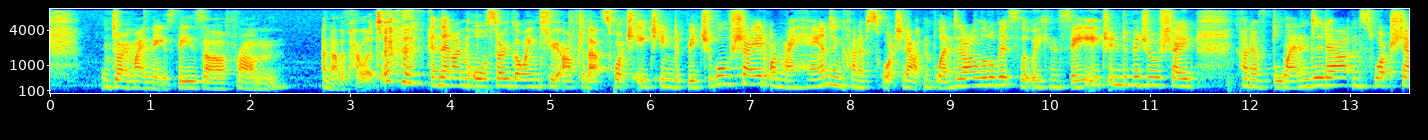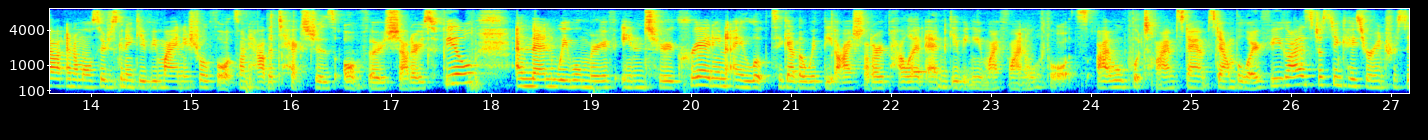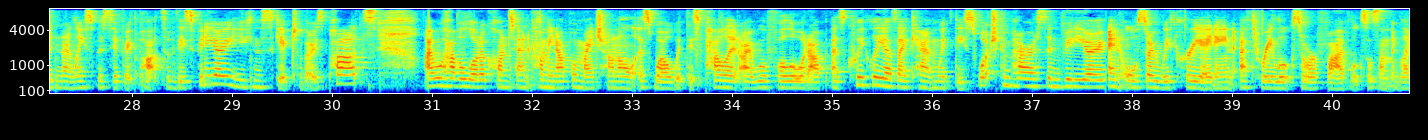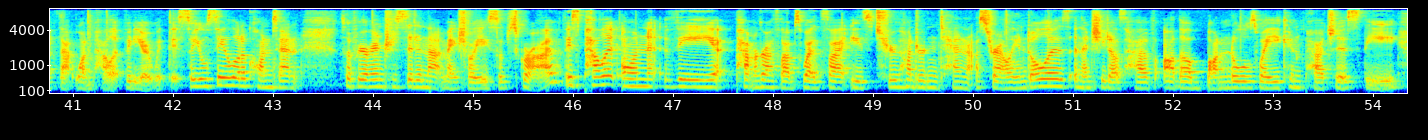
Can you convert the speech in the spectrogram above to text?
Don't mind these. These are from another palette. and then I'm also going to, after that, swatch each individual shade on my hand and kind of swatch it out and blend it out a little bit so that we can see each individual shade kind of blended out and swatched out. And I'm also just gonna give you my initial thoughts on how the textures of those shadows feel. And then we will move into creating a look together with the eyeshadow palette and giving you my final thoughts. I will put timestamps down below for you guys, just in case you're interested in only specific parts of this video, you can skip to those parts. I will have a lot of content coming up on my channel as well with this palette. I will follow it up as quickly as I can with the swatch comparison video and also with creating a three looks or a five looks or something like that one palette video with this. So you'll see a lot of content. So if you're interested in that, make sure you subscribe. This palette on the Pat McGrath Labs website is 210 Australian dollars and then she does have other bundles where you can purchase the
